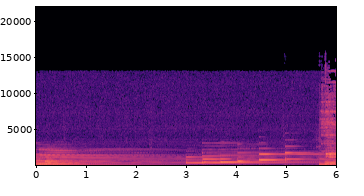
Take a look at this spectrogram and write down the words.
Thank you.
